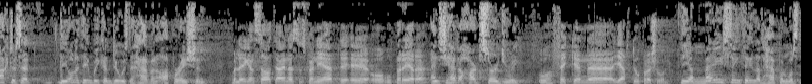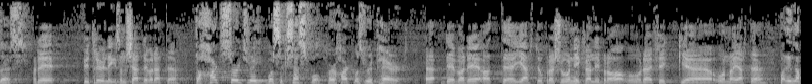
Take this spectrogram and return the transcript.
doctor said, the only thing we can do is to have an operation. Og legen sa at det eneste kan gjøre, det er å operere, And she had a heart surgery. og hun fikk en eh, hjerteoperasjon. The amazing thing that happened was this. Og det utrolige som skjedde, var dette. The heart surgery was successful. Her heart was repaired. Eh, Det var det at eh, hjerteoperasjonen gikk veldig bra, og de fikk uh, ordna hjertet. But in the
